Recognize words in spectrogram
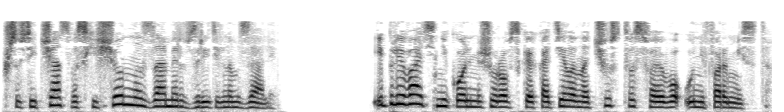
что сейчас восхищенно замер в зрительном зале. И плевать Николь Мишуровская хотела на чувства своего униформиста.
